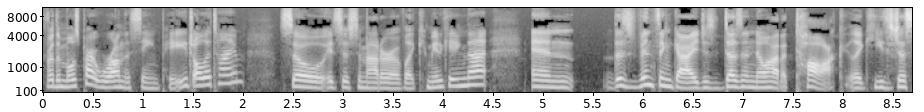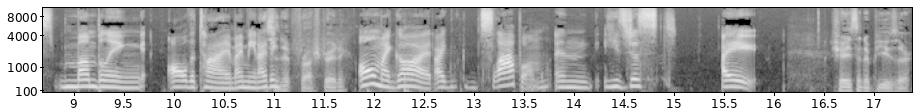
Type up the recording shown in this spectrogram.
for the most part we're on the same page all the time. So it's just a matter of like communicating that and this Vincent guy just doesn't know how to talk. Like he's just mumbling all the time. I mean, I Isn't think it frustrating? oh my god, I slap him and he's just I Shay's an abuser.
